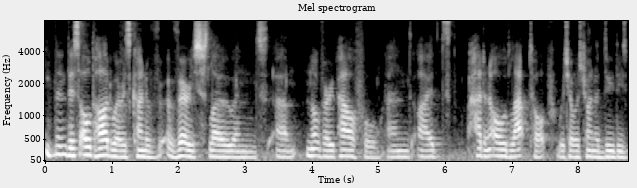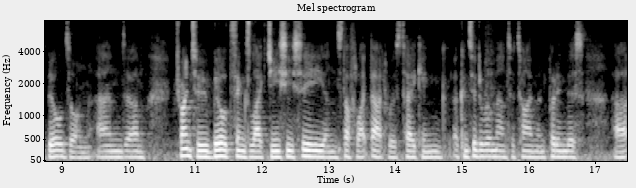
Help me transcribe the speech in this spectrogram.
this old hardware is kind of very slow and um, not very powerful and I'd had an old laptop which I was trying to do these builds on and um, trying to build things like GCC and stuff like that was taking a considerable amount of time and putting this uh,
